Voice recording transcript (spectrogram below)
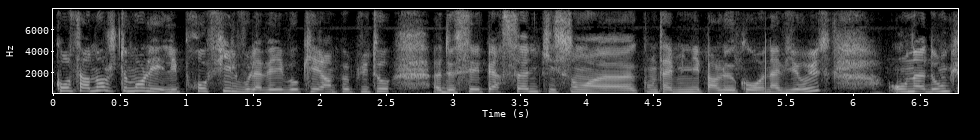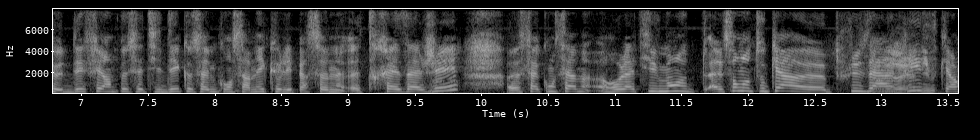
Concernant justement les, les profils, vous l'avez évoqué un peu plus tôt, de ces personnes qui sont euh, contaminées par le coronavirus, on a donc défait un peu cette idée que ça ne concernait que les personnes très âgées. Euh, ça concerne relativement, elles sont en tout cas euh, plus Dans à risque, hein,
